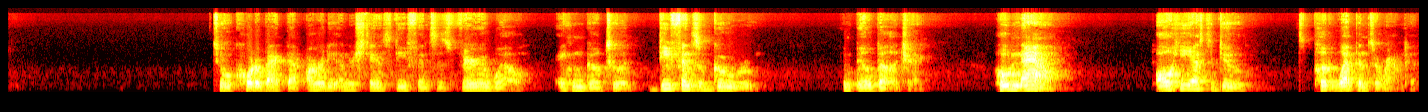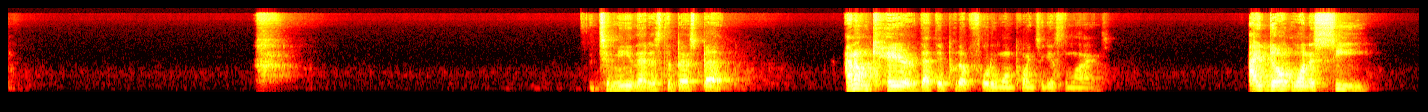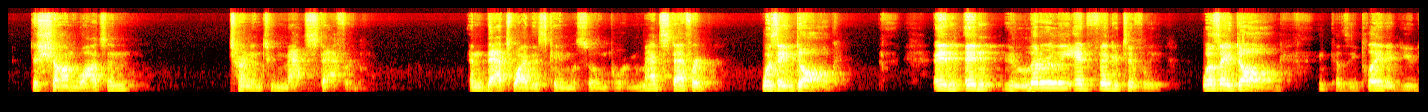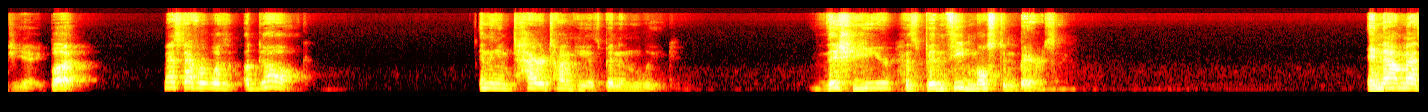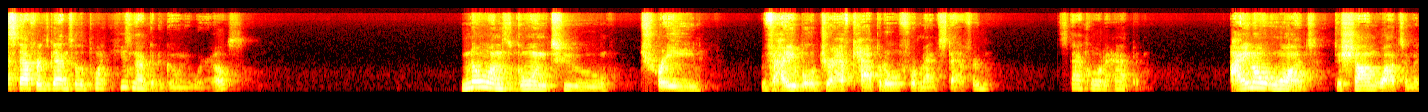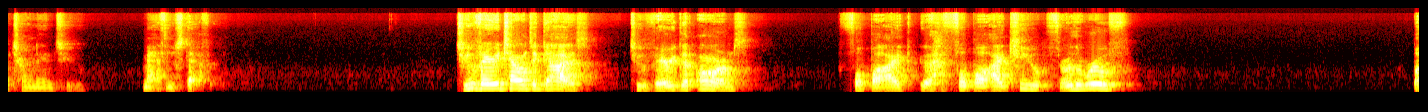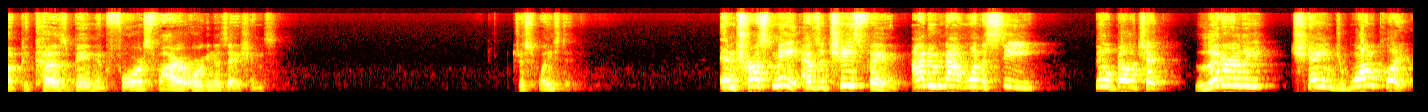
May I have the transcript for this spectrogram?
to a quarterback that already understands defenses very well and can go to a defensive guru in Bill Belichick, who now all he has to do is put weapons around him. to me, that is the best bet. I don't care that they put up 41 points against the Lions. I don't want to see Deshaun Watson turn into Matt Stafford. And that's why this game was so important. Matt Stafford was a dog. And, and literally and figuratively was a dog because he played at UGA. But Matt Stafford was a dog in the entire time he has been in the league. This year has been the most embarrassing. And now Matt Stafford's gotten to the point he's not going to go anywhere else. No one's going to trade valuable draft capital for Matt Stafford. It's not going to happen. I don't want Deshaun Watson to turn into Matthew Stafford. Two very talented guys, two very good arms, football, football IQ through the roof. But because being in forest fire organizations, just wasted. And trust me, as a Chiefs fan, I do not want to see Bill Belichick literally change one player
